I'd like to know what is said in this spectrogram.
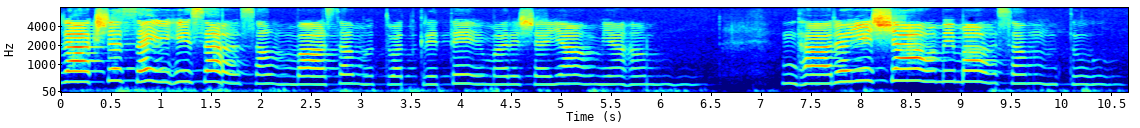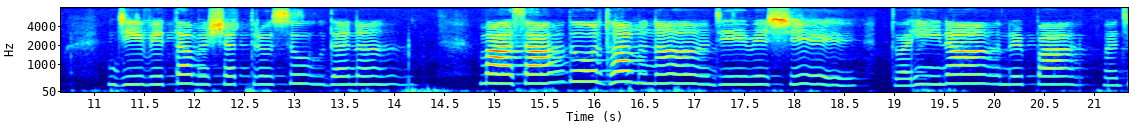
राक्षसैः सह संवासं त्वत्कृते मर्शयाम्यहम्। धारयिष्यामि मासं तु। जीवितं शत्रुसूदन। मासादूर्ध्वं न जीविष्ये त्वहीना नृपात्मज।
